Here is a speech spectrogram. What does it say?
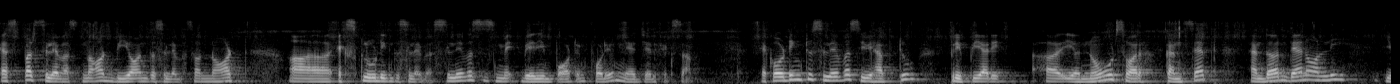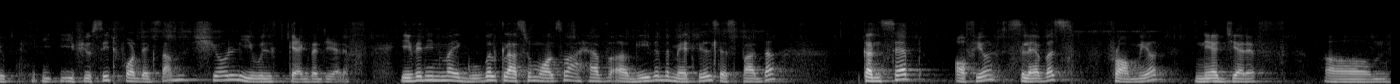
as per syllabus not beyond the syllabus or not uh, excluding the syllabus. Syllabus is very important for your net JRF exam. According to syllabus you have to prepare uh, your notes or concept and then then only you if you sit for the exam surely you will crack the JRF even in my Google Classroom also I have uh, given the materials as per the concept of your syllabus from your NET JRF um,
